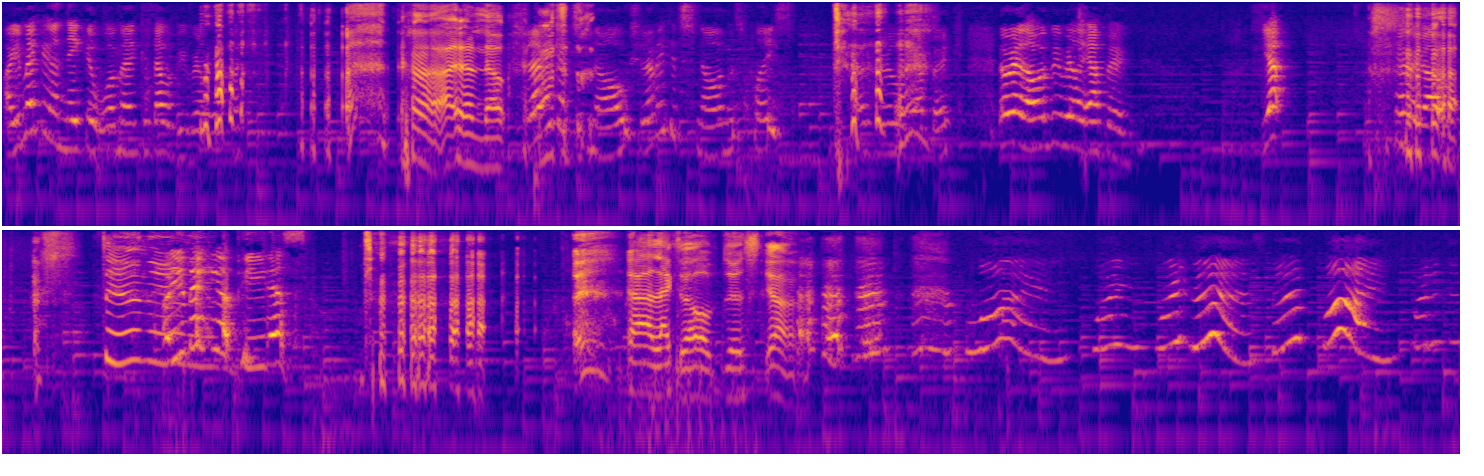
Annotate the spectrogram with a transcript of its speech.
Are you making a naked woman? Because that would be really. I don't know. Should I make it snow? Should I make it snow in this place? That would be really epic. No, really, that would be really epic. Yep. Here we go. Are you making a penis? ja, lijkt wel op, dus ja. why? Why? Why this? Why? Why did you?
